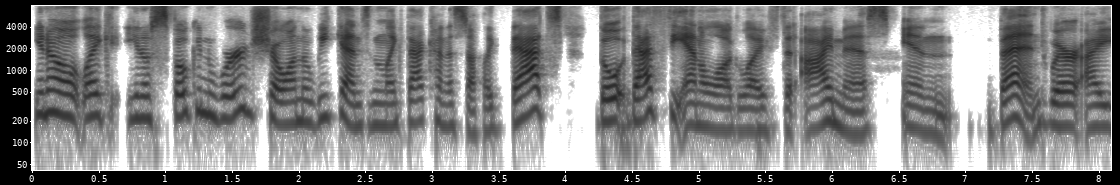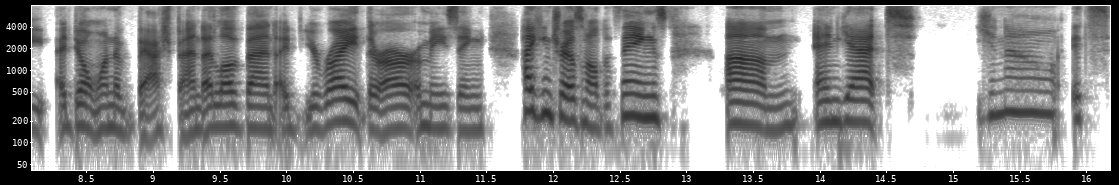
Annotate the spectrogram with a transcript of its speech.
you know like you know spoken word show on the weekends and like that kind of stuff. Like that's though that's the analog life that I miss in Bend, where I I don't want to bash Bend. I love Bend. I, you're right. There are amazing hiking trails and all the things. Um, and yet, you know, it's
